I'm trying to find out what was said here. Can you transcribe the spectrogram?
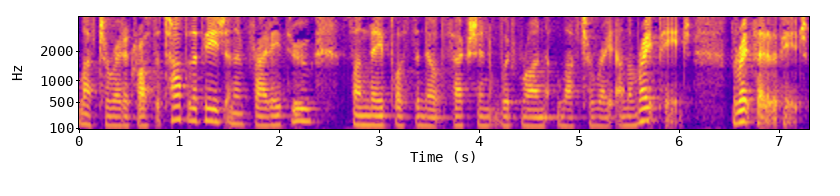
left to right across the top of the page, and then Friday through Sunday plus the notes section would run left to right on the right page, the right side of the page.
